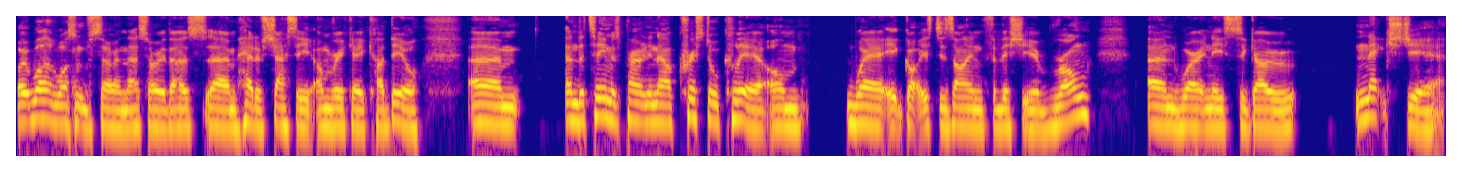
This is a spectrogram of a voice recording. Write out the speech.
Well, it wasn't Vasseur in there. Sorry, that was um, head of chassis Enrico Cardile, um, and the team is apparently now crystal clear on where it got its design for this year wrong, and where it needs to go next year.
